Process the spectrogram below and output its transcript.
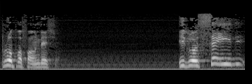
proper foundation. It was said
